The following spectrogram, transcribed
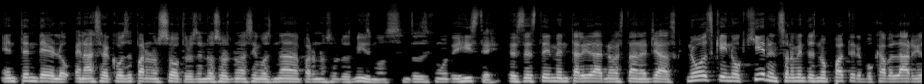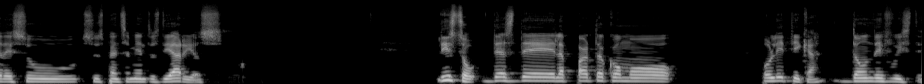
entenderlo, en hacer cosas para nosotros, y nosotros no hacemos nada para nosotros mismos. Entonces, como dijiste, es esta mentalidad no están allá. No es que no quieren, solamente es no parte del vocabulario de su, sus pensamientos diarios. Listo, desde la parte como política, ¿dónde fuiste?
